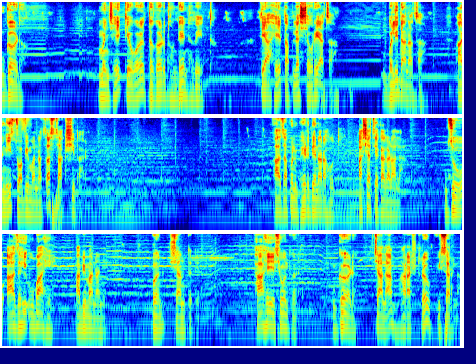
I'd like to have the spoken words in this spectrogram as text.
गड. म्हणजे केवळ दगड धोंडे नव्हेत. ते आहेत आपल्या शौर्याचा बलिदानाचा आणि स्वाभिमानाचा साक्षीदार. आज आपण भेट देणार आहोत अशाच एका गडाला जो आजही उभा आहे अभिमानाने. पण शांततेत. हा आहे यशवंतगड गड ज्याला महाराष्ट्र विसरला.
